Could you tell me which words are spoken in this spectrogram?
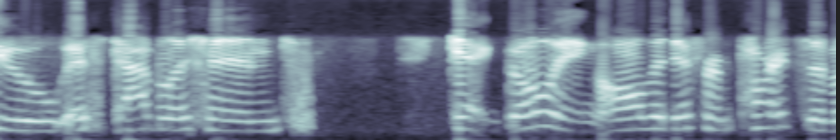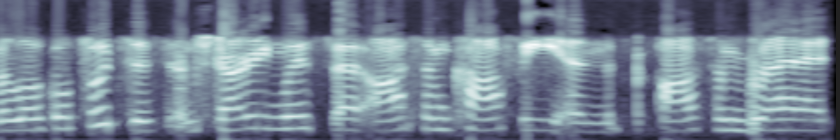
to establish and get going all the different parts of a local food system, starting with the awesome coffee and the awesome bread,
